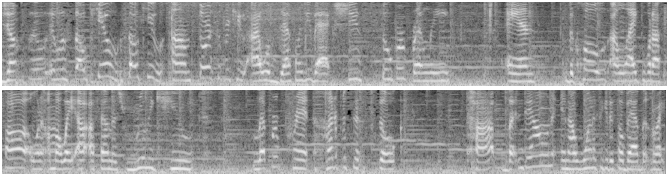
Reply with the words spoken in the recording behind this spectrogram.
jumpsuit. It was so cute, so cute. Um, store super cute. I will definitely be back. She's super friendly and the clothes, I liked what I saw. When on my way out, I found this really cute leopard print, 100% silk top button down and I wanted to get it so bad but right,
